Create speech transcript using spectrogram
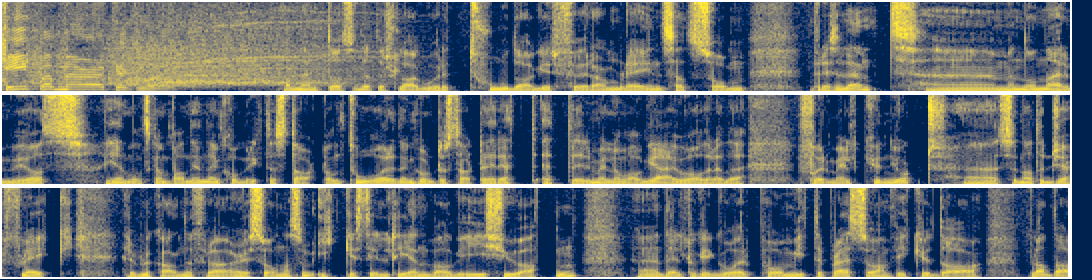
Keep America Great. Han nevnte også dette slagordet to dager før han ble innsatt som president. Eh, men nå nærmer vi oss gjenvalgskampanjen. Den kommer ikke til å starte om to år, den kommer til å starte rett etter mellomvalget, er jo allerede formelt kunngjort. Eh, senator Jeff Flake, republikaner fra Arizona som ikke stiller til gjenvalg i 2018, eh, deltok i går på Meet the Press, og han fikk jo da bl.a.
